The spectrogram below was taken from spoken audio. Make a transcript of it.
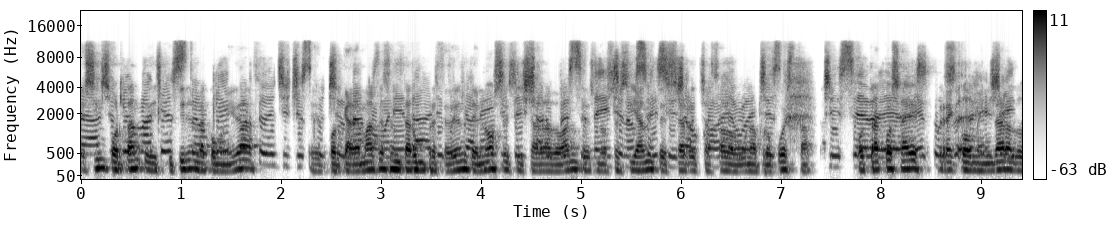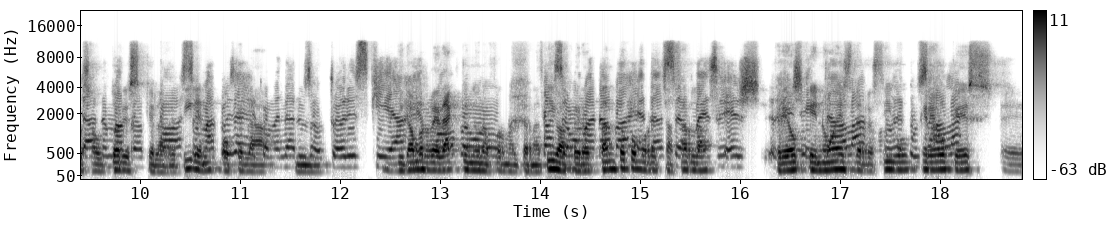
es importante discutir en la comunidad, eh, porque además de sentar un precedente, no sé si se ha dado antes, no sé si antes se ha rechazado alguna propuesta. Otra cosa es recusa- recomendar a los uma autores que la retiren o que la, mm, digamos, redacten de una forma alternativa, pero tanto como rechazarla, creo que no es de recibo, creo que es eh,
